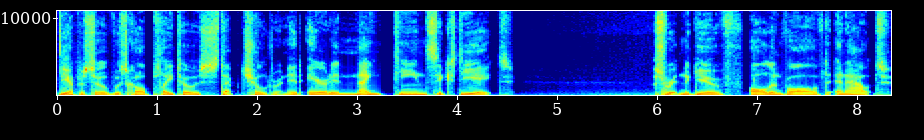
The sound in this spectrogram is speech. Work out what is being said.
The episode was called Plato's Stepchildren. It aired in 1968. It was written to give all involved an out.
